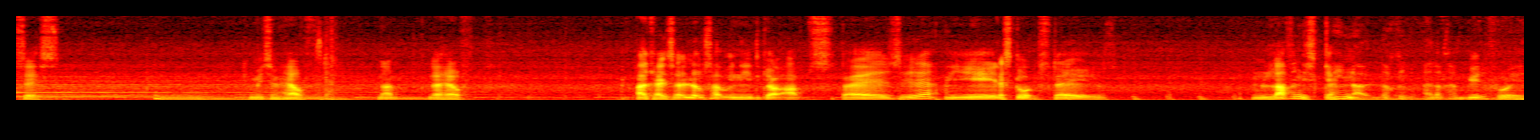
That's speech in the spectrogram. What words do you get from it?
What's this? Give me some health. No, no health. Okay, so it looks like we need to go upstairs, is it? Yeah, let's go upstairs. I'm loving this game though. Look at look how beautiful it is.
